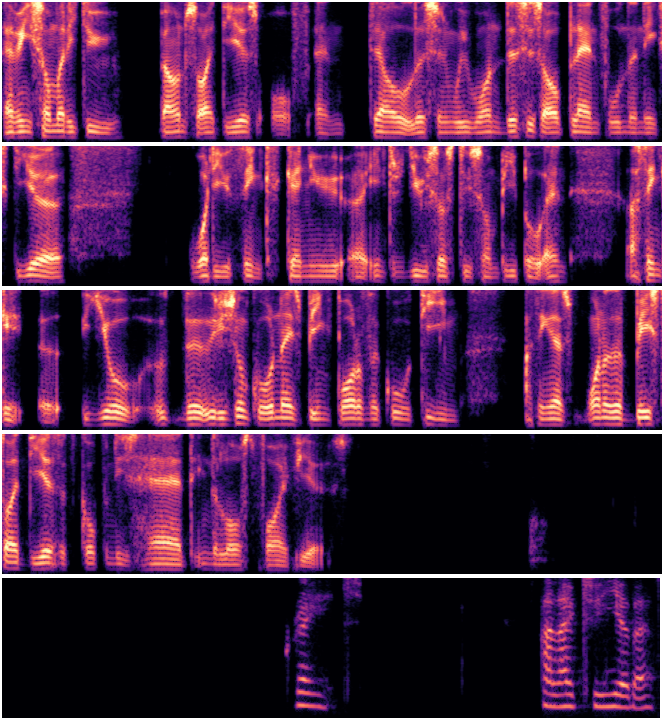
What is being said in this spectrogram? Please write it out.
having somebody to bounce ideas off and tell, listen, we want this is our plan for the next year. What do you think? Can you uh, introduce us to some people? And I think uh, your the regional coordinators being part of the core team, I think that's one of the best ideas that companies had in the last five years. Great. I like to hear that.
